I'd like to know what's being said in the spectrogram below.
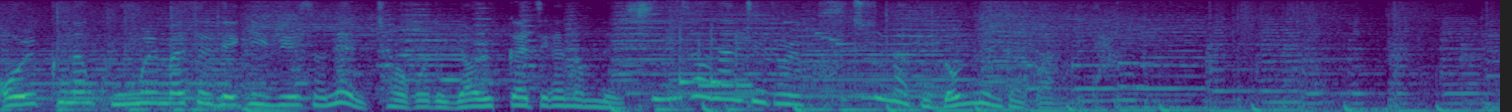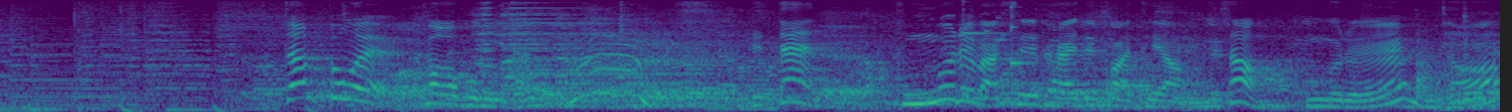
얼큰한 국물 맛을 내기 위해서는 적어도 10가지가 넘는 신선한 재료를 푸짐하게 넣는다고 합니다. 짬뽕을 먹어봅니다. 음, 일단 국물의 맛을 봐야 될 것 같아요. 그래서 국물을 먼저.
